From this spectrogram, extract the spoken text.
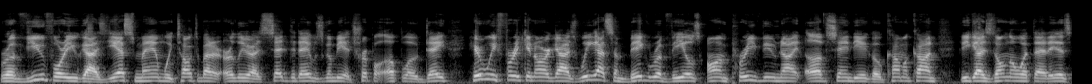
review for you guys. Yes, ma'am, we talked about it earlier. I said today was going to be a triple upload day. Here we freaking are, guys. We got some big reveals on preview night of San Diego Comic-Con. If you guys don't know what that is,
